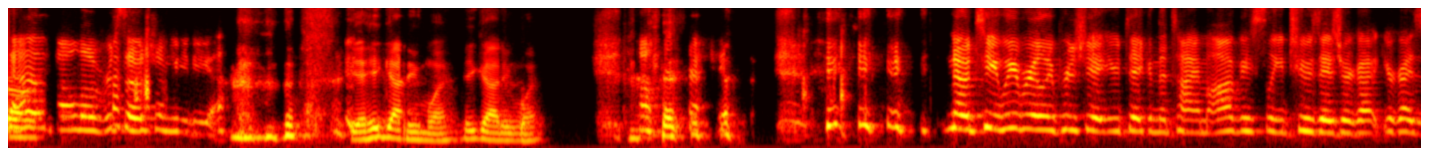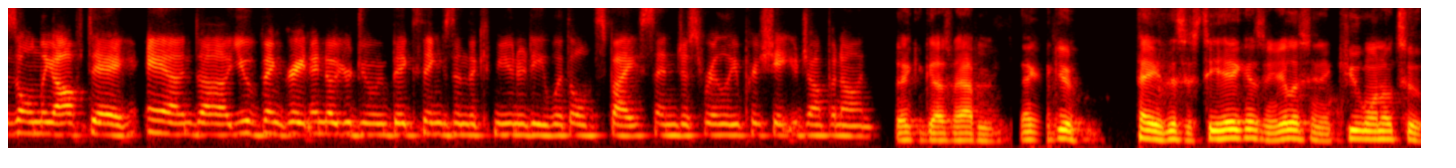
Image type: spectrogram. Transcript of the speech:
that is all over social media. yeah, he got him one. He got him one. No, Tee, we really appreciate you taking the time. Obviously, Tuesdays your your guys' only off day, and uh, you've been great. I know you're doing big things in the community with Old Spice, and just really appreciate you jumping on. Thank you guys for having me. Thank you. Hey, this is Tee Higgins, and you're listening to Q102.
